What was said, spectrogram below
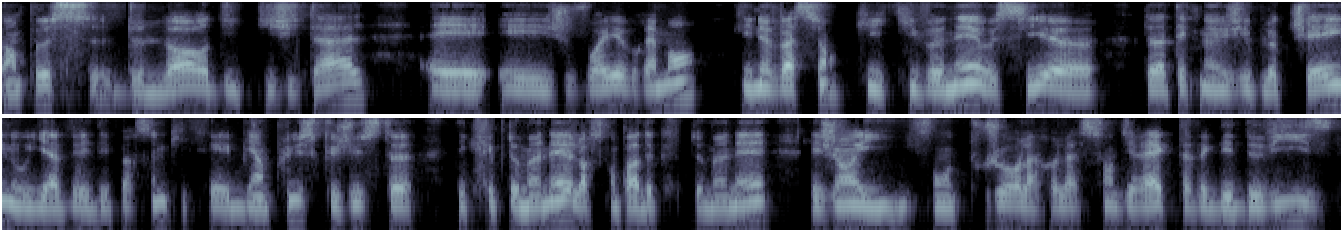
un peu de l'or digital. Et, je voyais vraiment l'innovation qui, venait aussi de la technologie blockchain où il y avait des personnes qui créaient bien plus que juste des crypto-monnaies. Lorsqu'on parle de crypto-monnaies, les gens ils font toujours la relation directe avec des devises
